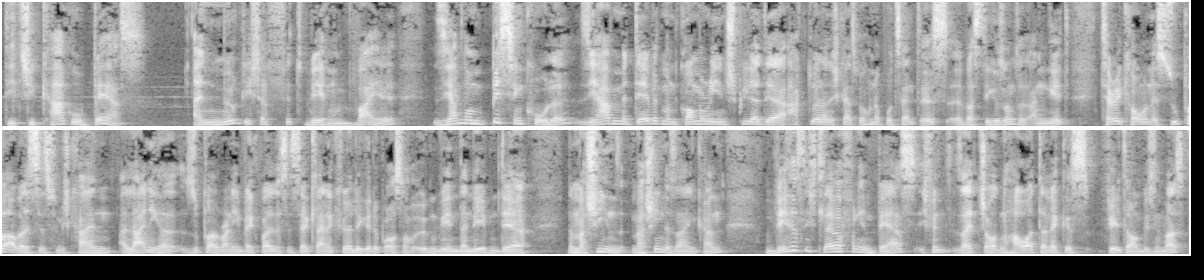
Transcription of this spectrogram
die Chicago Bears ein möglicher Fit wären, weil sie haben noch ein bisschen Kohle. Sie haben mit David Montgomery einen Spieler, der aktuell noch nicht ganz bei 100% ist, äh, was die Gesundheit angeht. Terry Cohen ist super, aber das ist für mich kein alleiniger super Running Back, weil das ist der kleine Quirlige. Du brauchst noch irgendwen daneben, der eine Maschine, Maschine sein kann. Wäre es nicht clever von den Bears? Ich finde, seit Jordan Howard da weg ist, fehlt da auch ein bisschen was.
